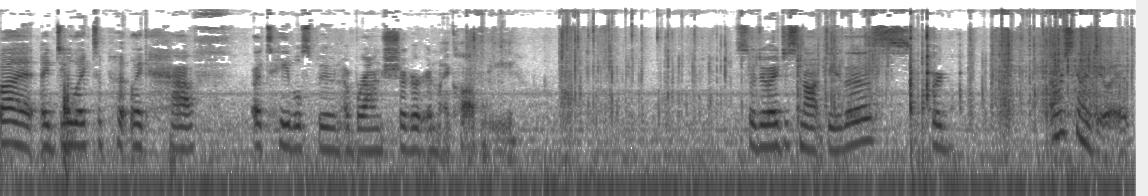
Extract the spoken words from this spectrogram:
But I do like to put like half a tablespoon of brown sugar in my coffee. So do I just not do this? Or I'm just gonna do it.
